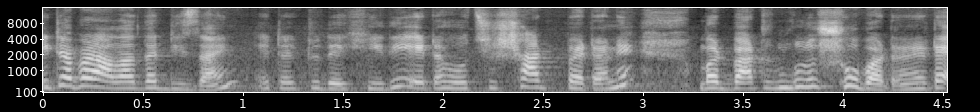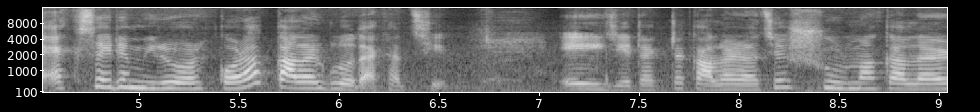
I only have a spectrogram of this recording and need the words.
এটা আবার আলাদা ডিজাইন এটা একটু দেখিয়ে দিই। এটা হচ্ছে শার্ট প্যাটার্নে বাট বাটনগুলো শো বাটন এটা এক সাইডে মিরর করা কালারগুলো দেখাচ্ছি। এই যে এটা একটা কালার আছে সুরমা কালার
